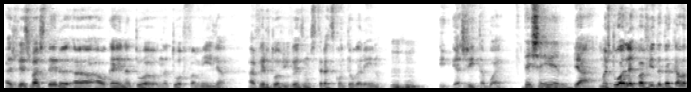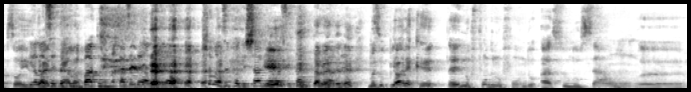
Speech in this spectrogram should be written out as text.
às vezes, vais ter uh, alguém na tua, na tua família a ver tu a viveres um stress com o teu garino uhum. e, e agita, boé. Deixa ele. Yeah. Mas tu olhas para a vida daquela pessoa e, e ela aceita dela. que bate na casa dela. Deixa-me dizer para deixar e ela aceita o tá pior, né? Mas o pior é que, eh, no fundo, no fundo, a solução uh,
